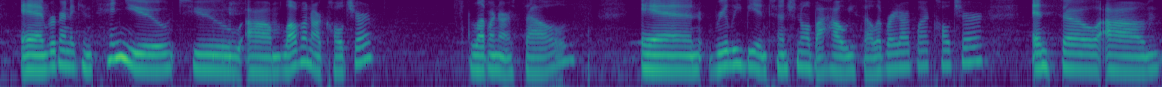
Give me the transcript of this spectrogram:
and we're gonna continue to um, love on our culture, love on ourselves, and really be intentional about how we celebrate our Black culture. And so, um,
